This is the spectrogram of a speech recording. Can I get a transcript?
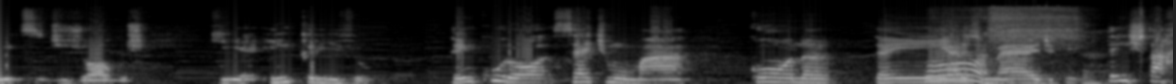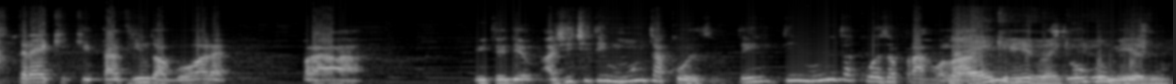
mix de jogos que é incrível. Tem Kuro, Sétimo Mar, Conan, tem! Ares Magic, tem Star Trek que tá vindo agora pra. Entendeu? A gente tem muita coisa. Tem, tem muita coisa pra rolar. É Tem incrível, é incrível mesmo.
